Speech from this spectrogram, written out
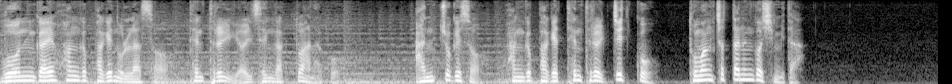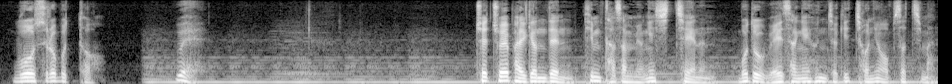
무언가에 황급하게 놀라서 텐트를 열 생각도 안 하고 안쪽에서 황급하게 텐트를 찢고 도망쳤다는 것입니다. 무엇으로부터? 왜? 최초에 발견된 팀 다섯 명의 시체에는 모두 외상의 흔적이 전혀 없었지만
